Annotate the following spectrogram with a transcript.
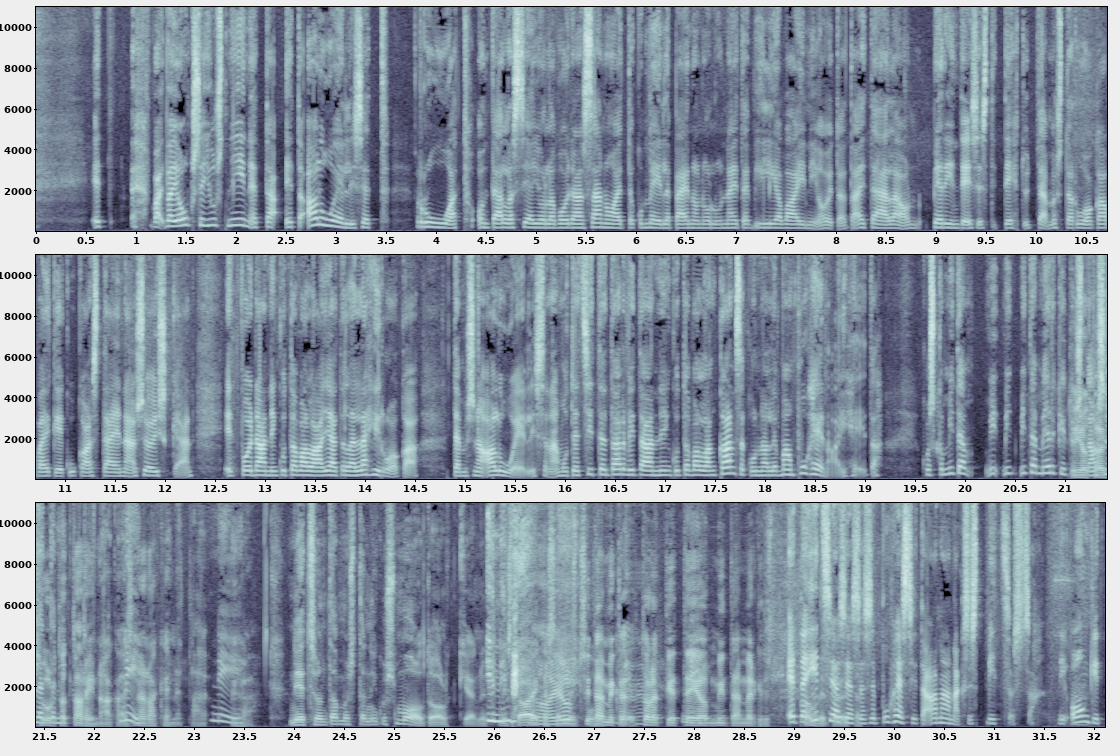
et, vai, vai onko se just niin, että, että alueelliset ruuat on tällaisia, joilla voidaan sanoa, että kun meillä päin on ollut näitä viljavainioita tai täällä on perinteisesti tehty tämmöistä ruokaa, vaikka kukaan sitä enää söiskään, että voidaan niin kuin tavallaan ajatella lähiruokaa tämmöisenä alueellisena, mutta että sitten tarvitaan niin kuin tavallaan kansakunnalle vaan puheenaiheita, koska mitä, mit, mitä merkitystä on jotain sille, suurta että... tarinaa, kai Niin. siinä rakennetaan. Niin. Yhä. Niin, että se on tämmöistä niinku small talkia nyt, Niin, mistä No, aikaisemmin just sitä, mikä puhuttiin. todettiin, että ei ole mitään merkitystä. Että itse asiassa se puhe sitä ananaksesta pizzassa, niin onkin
